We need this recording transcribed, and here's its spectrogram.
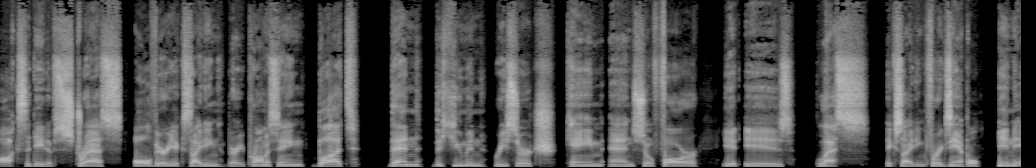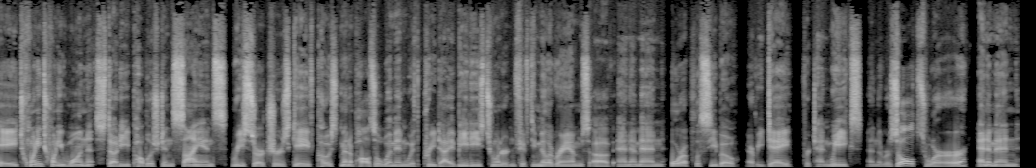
oxidative stress. All very exciting, very promising. But then the human research came, and so far it is less exciting. For example, in a 2021 study published in Science, researchers gave postmenopausal women with prediabetes 250 milligrams of NMN or a placebo every day for 10 weeks. And the results were NMN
